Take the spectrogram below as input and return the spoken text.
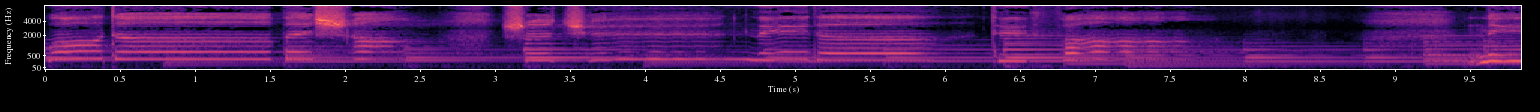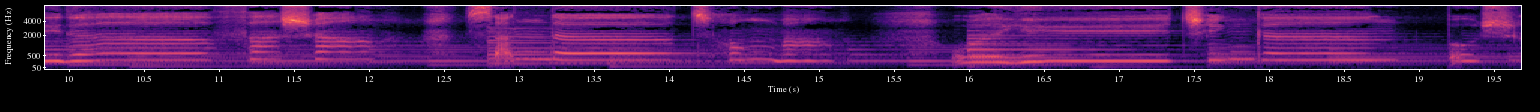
我的悲伤？失去你的地方，你的发香散得匆忙，我已经跟不上，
